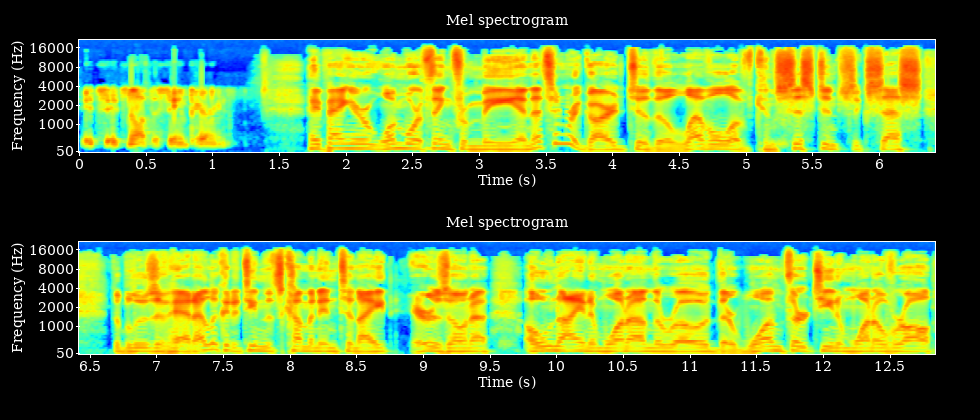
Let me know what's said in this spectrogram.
it's it's not the same pairing. Hey, Panger, one more thing from me, and that's in regard to the level of consistent success the Blues have had. I look at a team that's coming in tonight, Arizona, 09 and 1 on the road. They're 113 and 1 overall.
